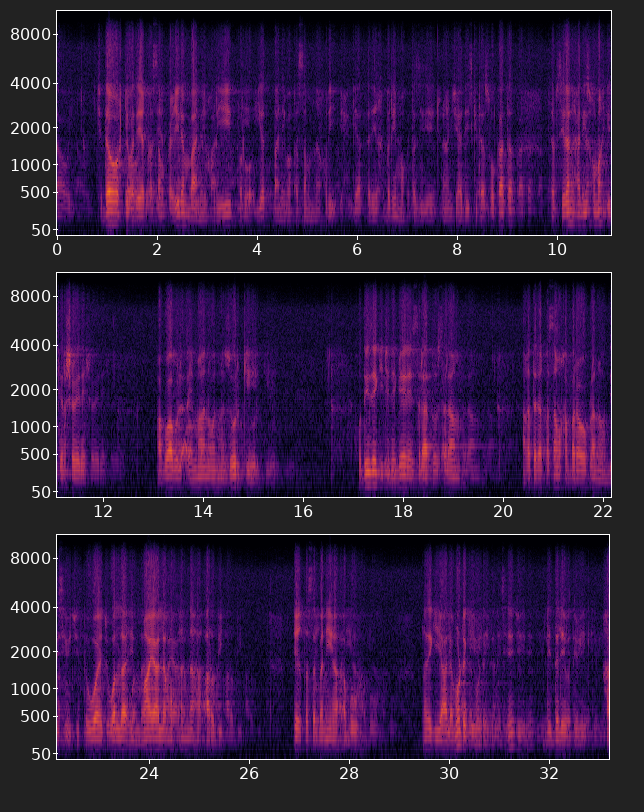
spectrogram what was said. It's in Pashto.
چي دغه وخت کي به دي قسم په علم باندي خوري په رؤيت باندي به قسم نه خوري احتياط تري خبري مقتضي دي چنانچه حديث کي تاسو وکاته تفصيلا حديث خو مخ کي تير شوي دي ابواب الايمان والنذور کي خو دې ځای کې چې نبي عليه الصلوة والسلام هغه ته د قسم خبره وکړه نو داسې وی چې ته وایې چې والله ما يعلم انها ارضي اغتصبنيها ابوها نه دې کې يعلم ټکی ویلې کنه چې لیدلې وته ویلې ها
